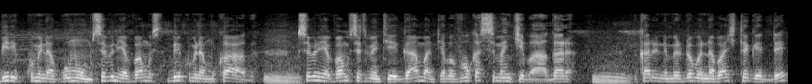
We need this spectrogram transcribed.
211 museveni yavaamu 216 Mm. museveni yavaamu statement egamba nti abavubuka simanyi kye baagala. Mm. kale nemeredde bwe naba nkitegedde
